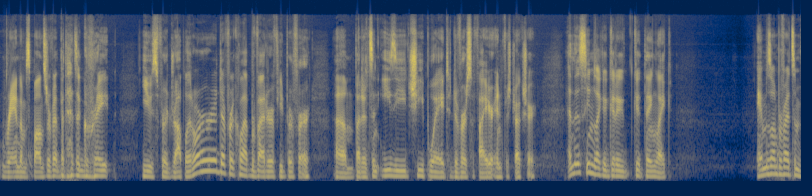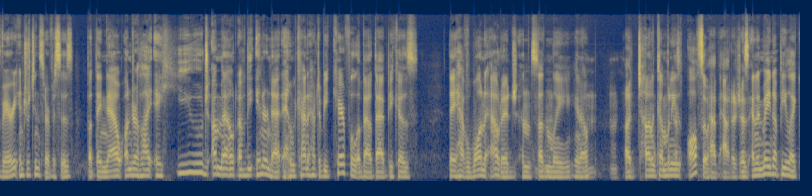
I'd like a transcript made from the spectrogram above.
random sponsor event, but that's a great use for a droplet or a different cloud provider if you'd prefer. Um, but it's an easy, cheap way to diversify your infrastructure. And this seems like a good good thing. Like Amazon provides some very interesting services, but they now underlie a huge amount of the internet, and we kind of have to be careful about that because they have one outage, and suddenly, you know, a ton of companies also have outages, and it may not be like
